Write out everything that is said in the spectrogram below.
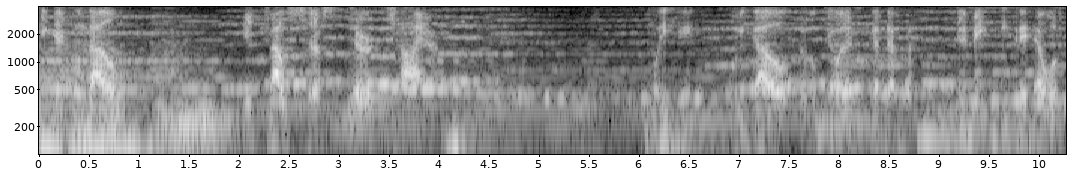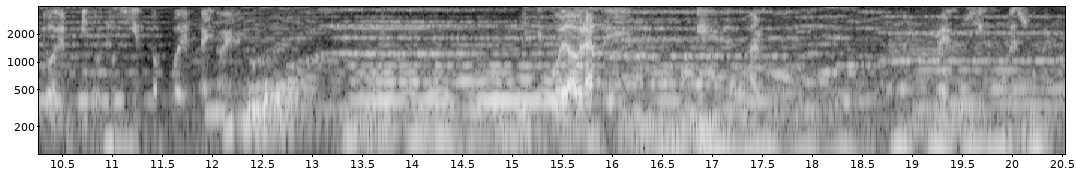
en el condado de Gloucestershire. Como dije, ubicado en lo que ahora Inglaterra, el 23 de agosto de 1849. ¿Qué te puedo hablar de él? Algo reducido, resumen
